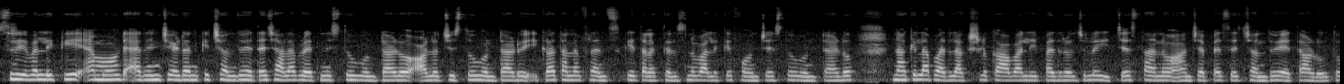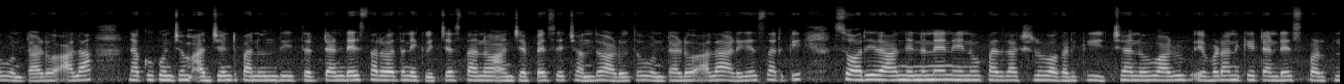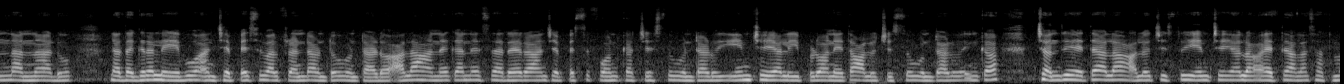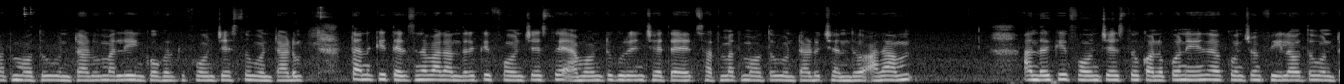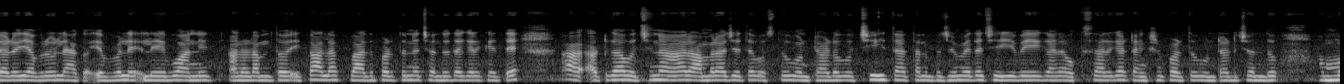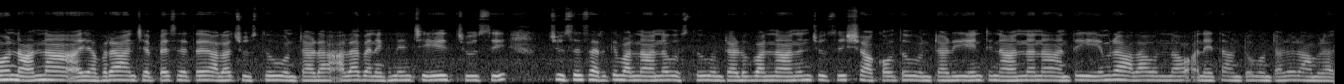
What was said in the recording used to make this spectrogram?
శ్రీవల్లికి amount arrange చేయడానికి చందు అయితే చాలా ప్రయత్నిస్తూ ఉంటాడు ఆలోచిస్తూ ఉంటాడు. ఇక తన ఫ్రెండ్స్కి తనకు తెలిసిన వాళ్ళకి ఫోన్ చేస్తూ ఉంటాడు. నాకు ఇలా పది లక్షలు కావాలి పది రోజుల్లో ఇచ్చేస్తాను అని చెప్పేసి చందు అయితే అడుగుతూ ఉంటాడు. అలా నాకు కొంచెం అర్జెంట్ పని ఉంది టెన్ డేస్ తర్వాత నీకు ఇచ్చేస్తాను అని చెప్పేసి చందు అడుగుతూ ఉంటాడు. అలా అడిగేసరికి సారీ రా నిన్ననే నేను పది లక్షలు ఒకడికి ఇచ్చాను వాడు ఇవ్వడానికి టెన్ డేస్ పడుతుంది అన్నాడు నా దగ్గర లేవు అని చెప్పేసి వాళ్ళ ఫ్రెండ్ అంటూ ఉంటాడు. అలా అనగానే సరేరా అని చెప్పేసి ఫోన్ కట్ చేస్తూ ఉంటాడు. ఏం చేయాలి ఇప్పుడు అని అయితే ఆలోచిస్తూ ఉంటాడు. ఇంకా చంద్రు అయితే అలా ఆలోచిస్తూ ఏం చేయాలో అయితే అలా సతమతం అవుతూ ఉంటాడు. మళ్ళీ ఇంకొకరికి ఫోన్ చేస్తూ ఉంటాడు. తనకి తెలిసిన వాళ్ళందరికీ ఫోన్ చేస్తే అమౌంట్ గురించి అయితే సతమతం అవుతూ ఉంటాడు చందు. అలా అందరికీ ఫోన్ చేస్తూ కనుక్కొని కొంచెం ఫీల్ అవుతూ ఉంటాడు ఎవరు లేక ఇవ్వలే లేవు అని అనడంతో ఇక అలా బాధపడుతున్న చందు దగ్గరికి అయితే అటుగా వచ్చిన రామరాజు అయితే వస్తూ ఉంటాడు. వచ్చి తన భుజం మీద చెయ్యి వేయగానే ఒకసారిగా టెన్షన్ పడుతూ ఉంటాడు చందు. అమ్మో నాన్న ఎవరా అని చెప్పేసి అయితే అలా చూస్తూ ఉంటాడు. అలా వెనక నుంచి చూసి చూసేసరికి వాళ్ళ నాన్న వస్తూ ఉంటాడు. వాళ్ళ నాన్నని చూసి షాక్ అవుతూ ఉంటాడు. ఏంటి నాన్న అంటే ఏం రా అలా ఉన్నావు? అనేది అంటూ ఉంటాడు రామరాజు.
